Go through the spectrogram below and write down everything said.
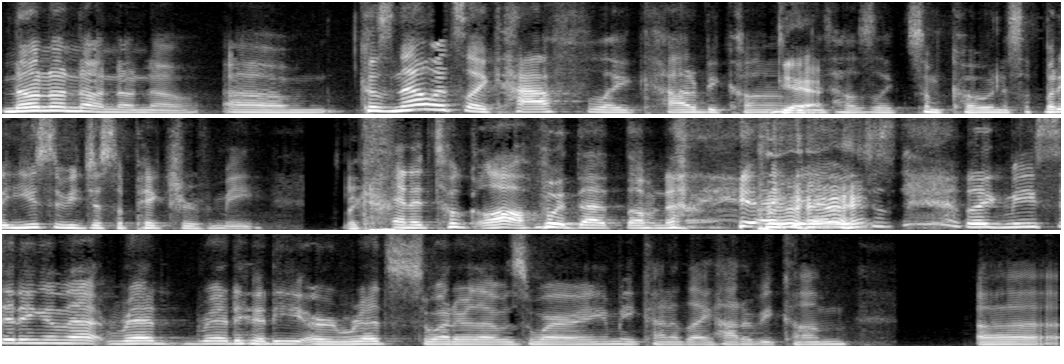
no, no, no, no, no. Um, because now it's like half like how to become. Yeah. It has like some code and stuff, but it used to be just a picture of me. Like- and it took off with that thumbnail. yeah, yeah, it was just like me sitting in that red red hoodie or red sweater that I was wearing, and me kind of like how to become uh,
